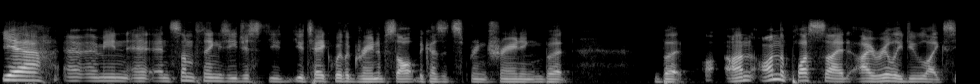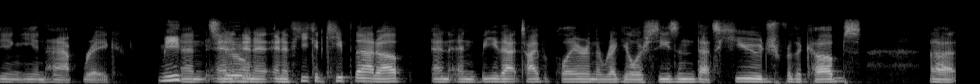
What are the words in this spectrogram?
Yeah, I mean, and some things you just you, you take with a grain of salt because it's spring training, but but on on the plus side, I really do like seeing Ian Happ rake. Me and, too. And, and and if he could keep that up and and be that type of player in the regular season, that's huge for the Cubs. Uh,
